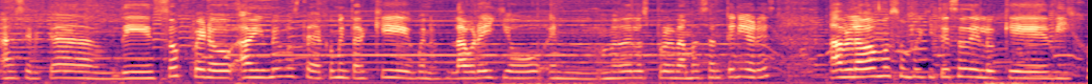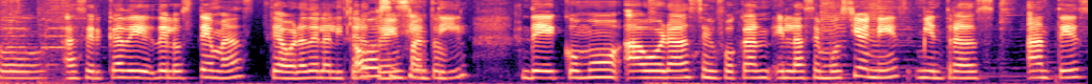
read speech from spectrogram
acerca de eso, pero a mí me gustaría comentar que, bueno, Laura y yo en uno de los programas anteriores hablábamos un poquito eso de lo que dijo acerca de, los temas de ahora de la literatura oh, infantil, de cómo ahora se enfocan en las emociones, mientras antes,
